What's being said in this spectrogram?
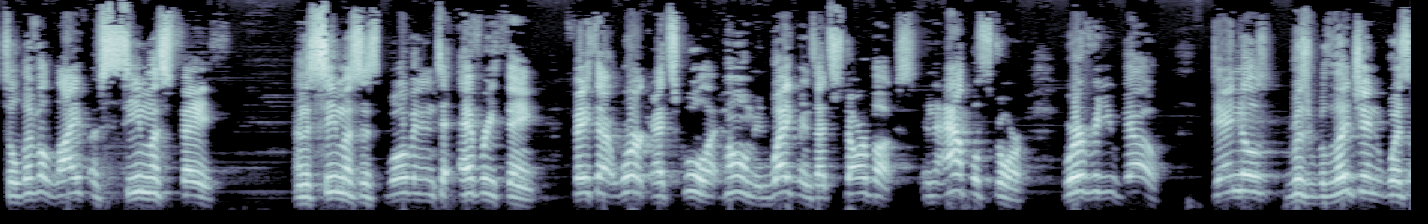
so live a life of seamless faith. And the seamless is woven into everything. Faith at work, at school, at home, in Wegmans, at Starbucks, in the Apple store, wherever you go. Daniel's religion was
